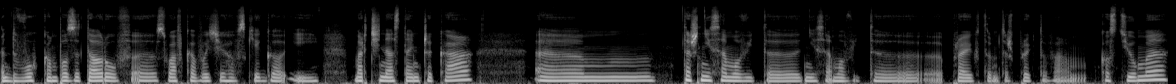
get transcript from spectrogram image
dwóch kompozytorów, Sławka Wojciechowskiego i Marcina Stańczyka też niesamowity, niesamowity projekt, w którym też projektowałam kostiumy e,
